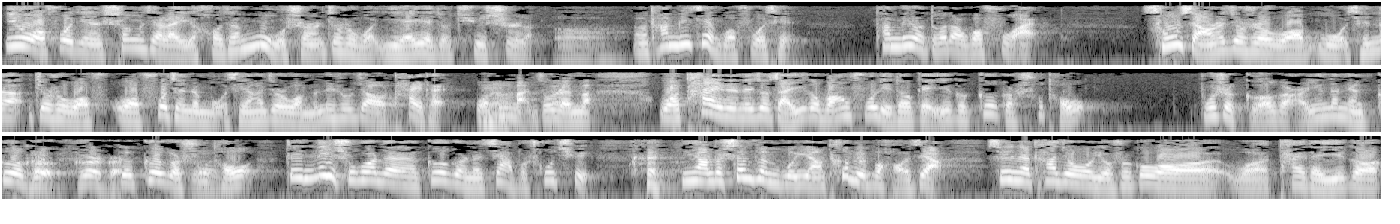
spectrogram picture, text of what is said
因为我父亲生下来以后，他木生，就是我爷爷就去世了，哦，嗯，他没见过父亲，他没有得到过父爱。从小呢，就是我母亲呢，就是我我父亲的母亲啊，就是我们那时候叫太太，我们满族人嘛。我太太呢，就在一个王府里头给一个哥哥梳头，不是哥哥，应该念哥哥，哥哥，哥哥哥梳头。这那时候呢，哥哥呢嫁不出去，你想他身份不一样，特别不好嫁，所以呢，他就有时候给我我太太一个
